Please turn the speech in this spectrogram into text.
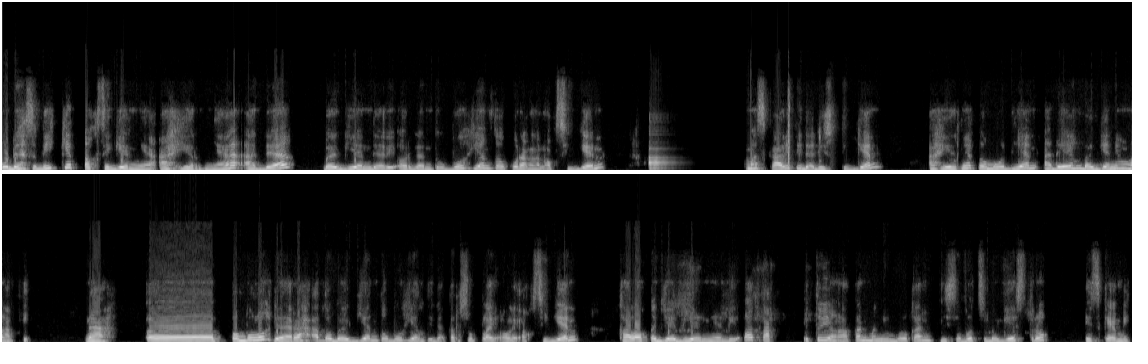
udah sedikit oksigennya. Akhirnya ada bagian dari organ tubuh yang kekurangan oksigen, sama sekali tidak dioksigen, akhirnya kemudian ada yang bagian yang mati. Nah, e, pembuluh darah atau bagian tubuh yang tidak tersuplai oleh oksigen, kalau kejadiannya di otak, itu yang akan menimbulkan disebut sebagai stroke iskemik.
